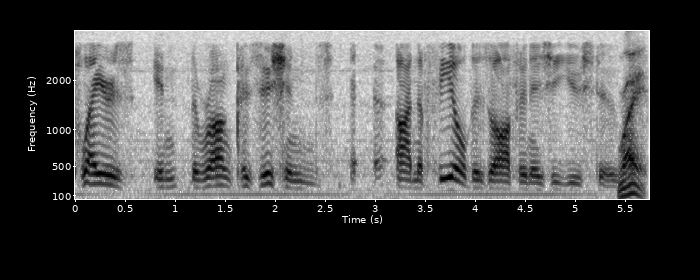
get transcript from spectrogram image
players in the wrong positions uh, on the field as often as you used to. Right.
